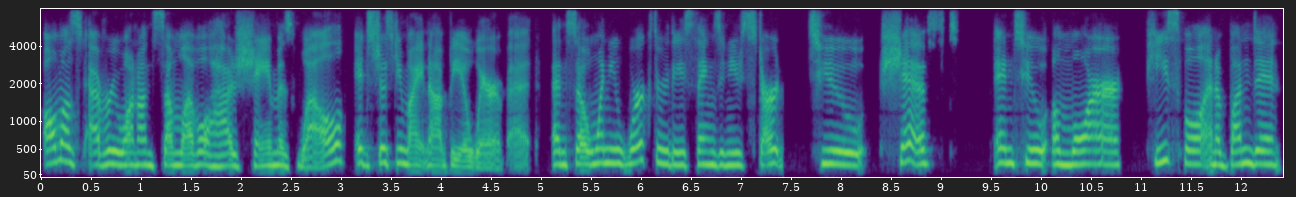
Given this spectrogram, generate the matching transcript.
almost everyone on some level has shame as well. It's just you might not be aware of it. And so when you work through these things and you start to shift into a more peaceful and abundant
